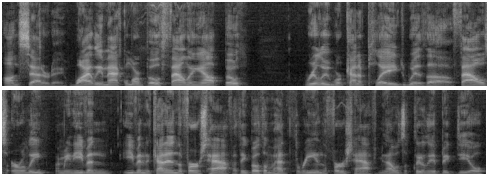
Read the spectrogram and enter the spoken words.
on Saturday? Wiley and McLemore both fouling out, both really were kind of plagued with uh, fouls early. I mean, even even kind of in the first half. I think both of them had three in the first half. I mean, that was clearly a big deal.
